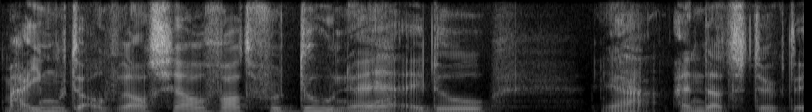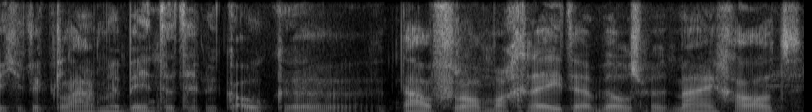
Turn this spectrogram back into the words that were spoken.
Maar je moet er ook wel zelf wat voor doen. Hè? Ik bedoel, ja, en dat stuk dat je er klaar mee bent, dat heb ik ook. eh, nou, vooral Margrethe wel eens met mij gehad.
